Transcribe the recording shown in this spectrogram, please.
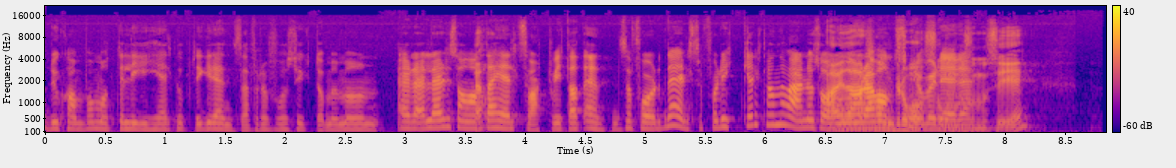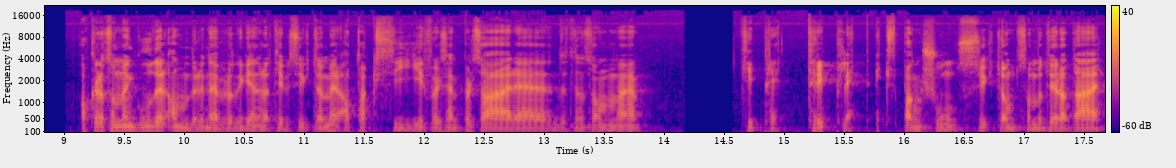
du kan på en måte ligge helt opp til grensa for å få sykdommen. Men, eller, eller er det sånn at Ja. det er helt svart-hvitt, at enten så får du det, eller så får du ikke? Eller kan det være noe sånn Nei, det er det er sånn vanskelig å vurdere? som du sier. Akkurat som en god del andre nevrodegenerative sykdommer, ataksier f.eks., så er eh, dette en sånn eh, triplett, triplett ekspansjonssykdom, som betyr at det er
